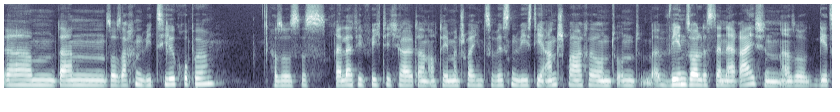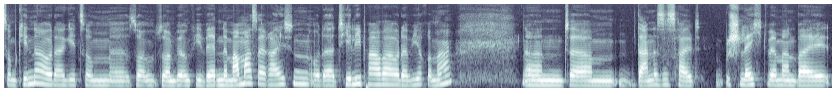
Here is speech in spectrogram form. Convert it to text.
ähm, dann so Sachen wie Zielgruppe. Also es ist relativ wichtig halt dann auch dementsprechend zu wissen, wie ist die Ansprache und, und wen soll es denn erreichen? Also geht es um Kinder oder geht es um, äh, soll, sollen wir irgendwie werdende Mamas erreichen oder Tierliebhaber oder wie auch immer? Und ähm, dann ist es halt schlecht, wenn man bei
